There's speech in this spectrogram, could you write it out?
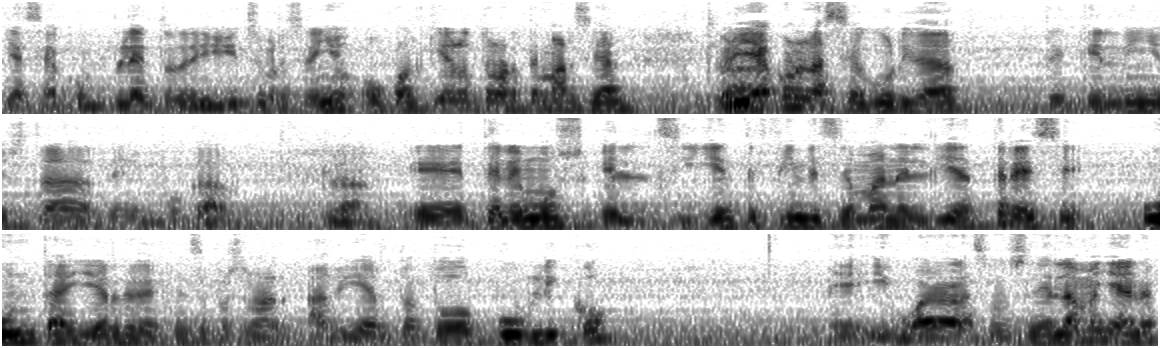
ya sea completo de jiu-jitsu brasileño o cualquier otro arte marcial, pero ya con la seguridad de que el niño está eh, enfocado. Claro. Eh, tenemos el siguiente fin de semana, el día 13, un taller de defensa personal abierto a todo público, eh, igual a las 11 de la mañana,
